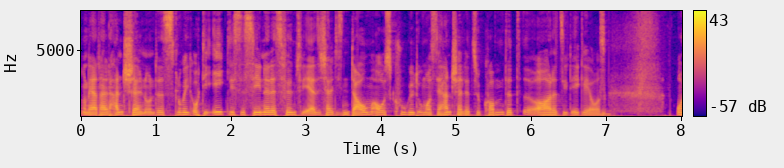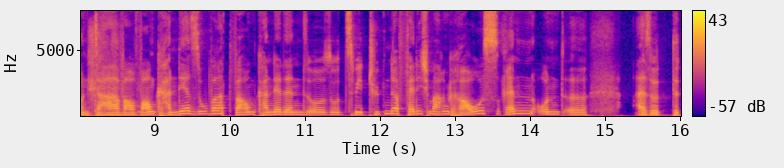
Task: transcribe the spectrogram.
und er hat halt Handschellen und das ist, glaube ich, auch die ekligste Szene des Films, wie er sich halt diesen Daumen auskugelt, um aus der Handschelle zu kommen. Das, oh, das sieht eklig aus. Und da, warum, warum kann der sowas? Warum kann der denn so, so zwei Typen da fertig machen, rausrennen und äh, also das,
